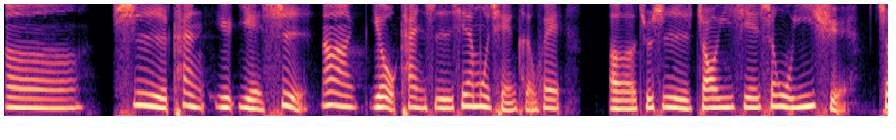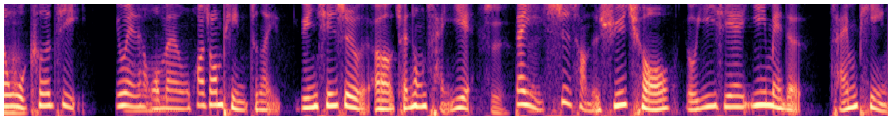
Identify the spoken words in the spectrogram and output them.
嗯、是看也也是，那也有看是现在目前可能会呃，就是招一些生物医学、生物科技，因为哦我们化妆品整个原先是呃传统产业，是但以市场的需求，有一些医美的产品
